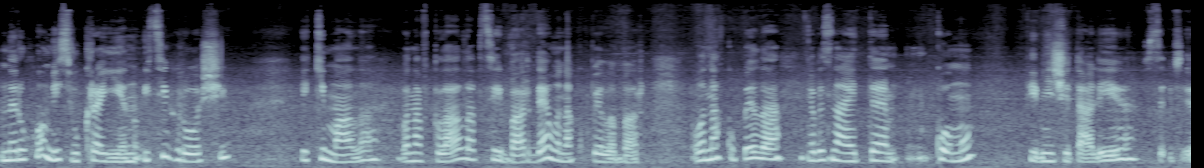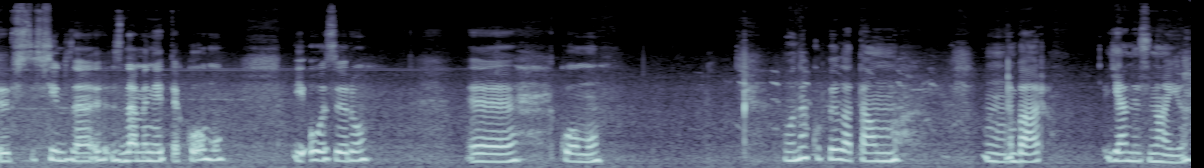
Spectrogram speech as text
нерухомість в Україну і ці гроші які мала, вона вклала в цей бар. Де вона купила бар? Вона купила, ви знаєте, кому північ Італії, вс- вс- всім зна- знамените кому і озеро е, кому. Вона купила там бар, я не знаю.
